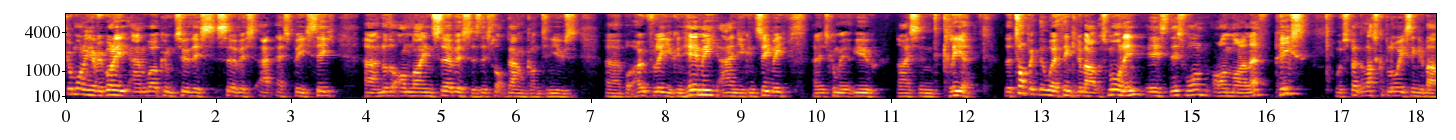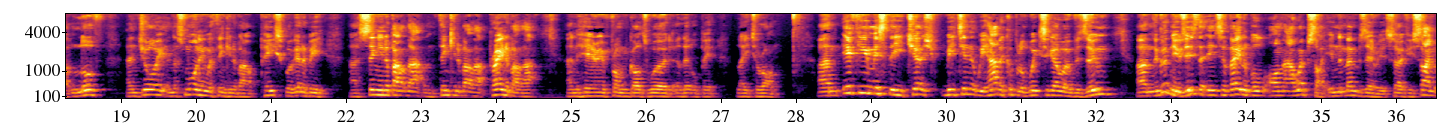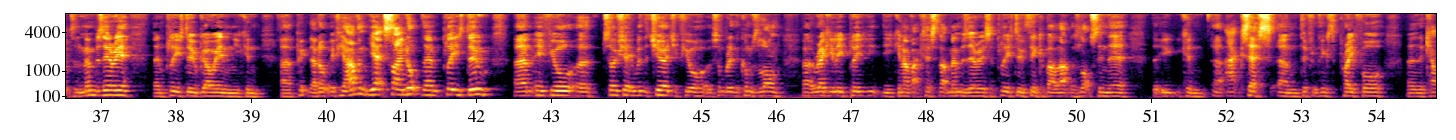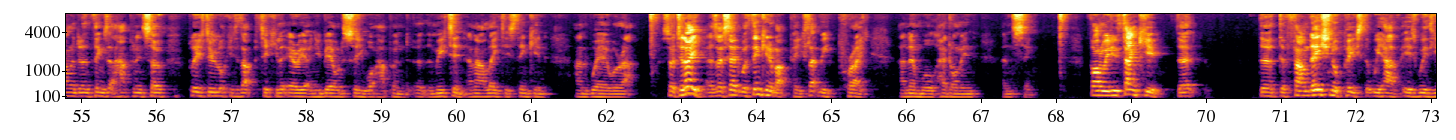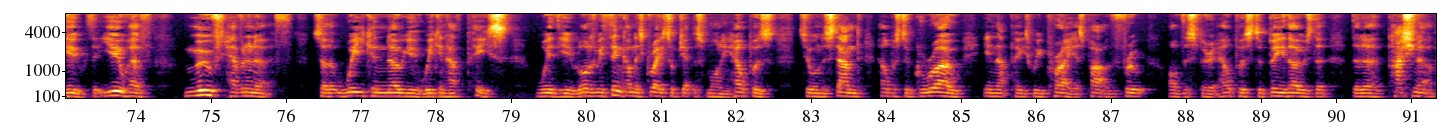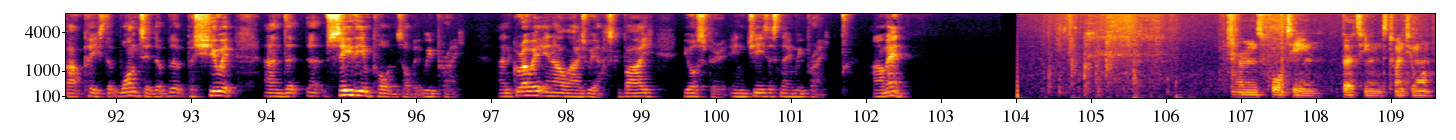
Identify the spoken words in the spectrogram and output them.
Good morning, everybody, and welcome to this service at SBC. Uh, another online service as this lockdown continues. Uh, but hopefully, you can hear me and you can see me, and it's coming at you nice and clear. The topic that we're thinking about this morning is this one on my left peace. We've spent the last couple of weeks thinking about love and joy, and this morning we're thinking about peace. We're going to be uh, singing about that and thinking about that, praying about that, and hearing from God's word a little bit later on. Um, if you missed the church meeting that we had a couple of weeks ago over Zoom, um, the good news is that it's available on our website in the members area. So if you sign up to the members area, then please do go in and you can uh, pick that up. If you haven't yet signed up, then please do. Um, if you're uh, associated with the church, if you're somebody that comes along uh, regularly, please you can have access to that members area. So please do think about that. There's lots in there that you, you can uh, access, um, different things to pray for, and the calendar and things that are happening. So please do look into that particular area and you'll be able to see what happened at the meeting and our latest thinking and where we're at. So today, as I said, we're thinking about peace. Let me pray and then we'll head on in and sing. Father, we do thank you that the, the foundational peace that we have is with you, that you have moved heaven and earth so that we can know you, we can have peace with you. Lord, as we think on this great subject this morning, help us to understand, help us to grow in that peace, we pray, as part of the fruit of the Spirit. Help us to be those that, that are passionate about peace, that want it, that, that pursue it, and that, that see the importance of it, we pray. And grow it in our lives, we ask, by your Spirit. In Jesus' name we pray. Amen. Romans 14 13 to 21.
